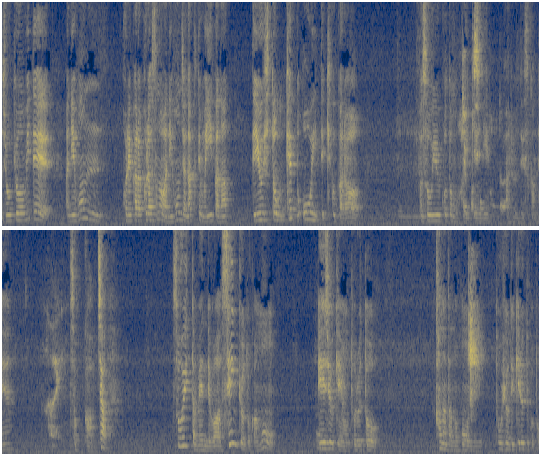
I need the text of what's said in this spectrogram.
状況を見てあ日本これから暮らすのは日本じゃなくてもいいかなっていう人結構多いって聞くからやっぱそういうことも背景にあるんですかね。はい。そっか。じゃあそういった面では選挙とかも永住権を取るとカナダの方に投票できるってこと？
